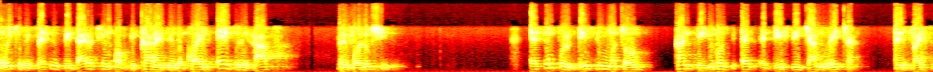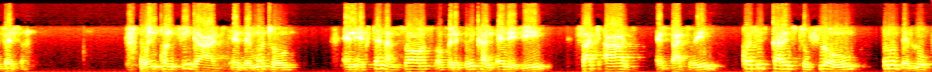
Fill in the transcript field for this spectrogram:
which reverses the direction of the current in the coil every half revolution. A simple DC motor can be used as a DC generator and vice versa. When configured as a motor, an external source of electrical energy, such as a battery, causes current to flow through the loop.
